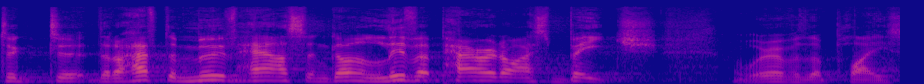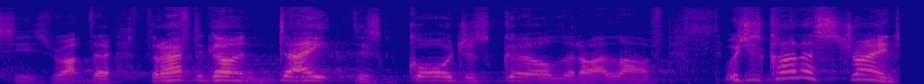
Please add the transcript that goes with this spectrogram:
to, to, that I have to move house and go and live at Paradise Beach, wherever the place is, right? That, that I have to go and date this gorgeous girl that I love which is kind of strange.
